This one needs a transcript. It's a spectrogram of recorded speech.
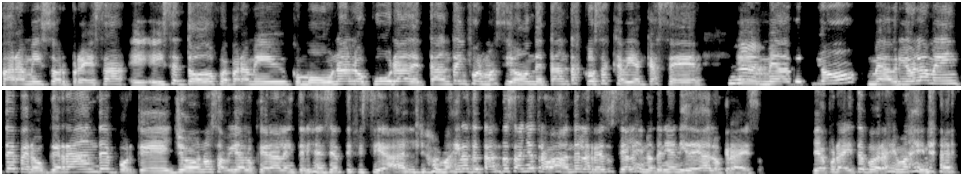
para mi sorpresa, e hice todo, fue para mí como una locura de tanta información, de tantas cosas que había que hacer. Eh, me, abrió, me abrió la mente, pero grande, porque yo no sabía lo que era la inteligencia artificial. Yo, imagínate tantos años trabajando en las redes sociales y no tenía ni idea de lo que era eso. Ya por ahí te podrás imaginar.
